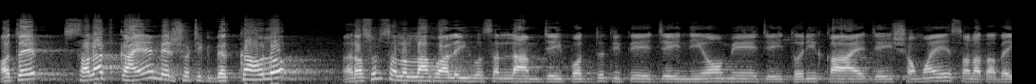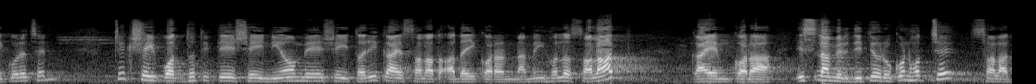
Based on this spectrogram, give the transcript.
অতএব সালাত কায়েমের সঠিক ব্যাখ্যা হলো রসুল সাল্লাহ আলহিহসাল্লাম যেই পদ্ধতিতে, যেই নিয়মে, যেই তরিকায়, যেই সময়ে সালাত আদায় করেছেন, ঠিক সেই পদ্ধতিতে, সেই নিয়মে, সেই তরিকায় সালাত আদায় করার নামেই হলো সালাত কায়েম করা। ইসলামের দ্বিতীয় রুকন হচ্ছে সালাত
